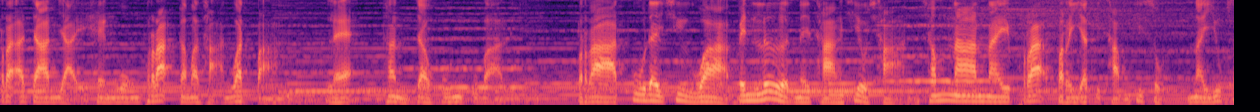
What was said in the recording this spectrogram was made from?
พระอาจารย์ใหญ่แห่งวงพระกรรมฐานวัดป่า และท่านเจ้าคุณอุบาลี ปราดผู้ได้ชื่อว่าเป็นเลิศในทางเชี่ยวชาญชำนาญในพระปริยัติธรรมที่สุดในยุคส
